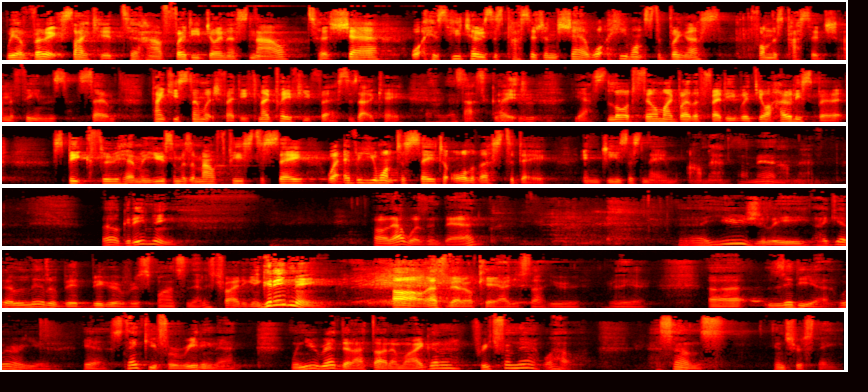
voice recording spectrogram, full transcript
We are very excited to have Freddie join us now to share what his, he chose this passage and share what he wants to bring us from this passage and the themes. So, thank you so much, Freddie. Can I pray for you first? Is that okay? Oh, yes, That's great. Absolutely. Yes. Lord, fill my brother Freddie with your Holy Spirit. Speak through him and use him as a mouthpiece to say whatever you want to say to all of us today. In Jesus' name, amen. Amen. Amen. Well, good evening. Oh, that wasn't bad. Uh, usually, I get a little bit bigger response to that. Let's try it again. Good evening. Oh, that's better. Okay, I just thought you were, were there. Uh, Lydia, where are you? Yes, thank you for reading that. When you read that, I thought, am I going to preach from there? Wow, that sounds interesting.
